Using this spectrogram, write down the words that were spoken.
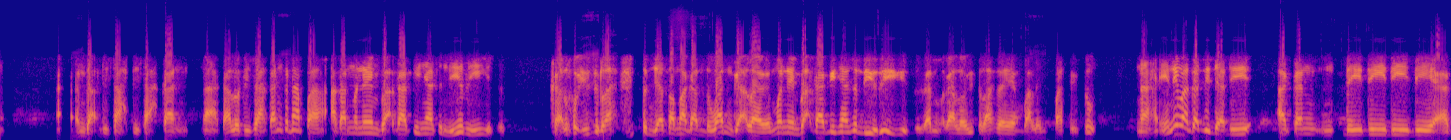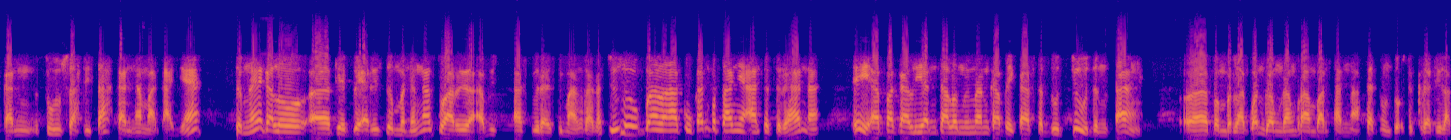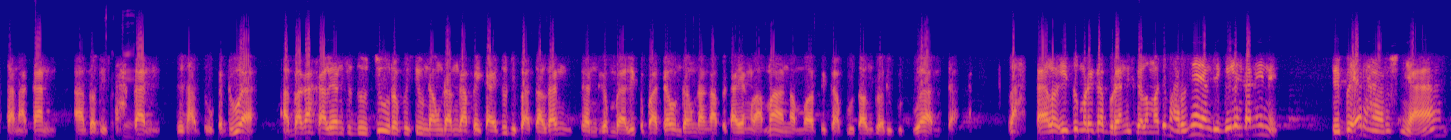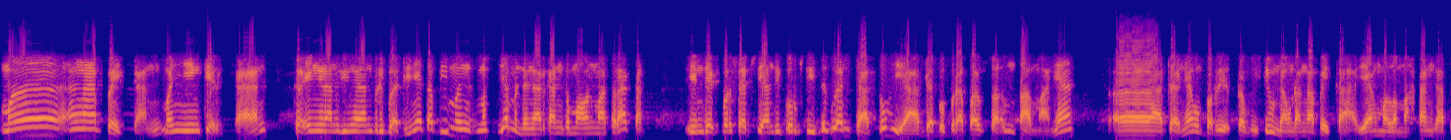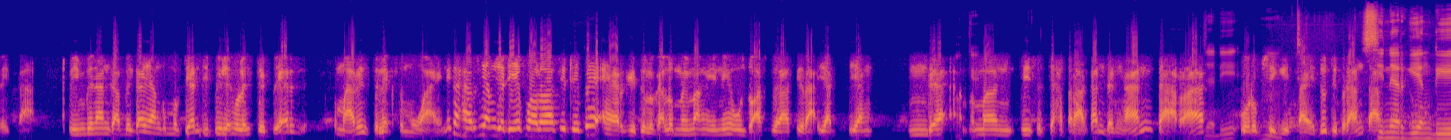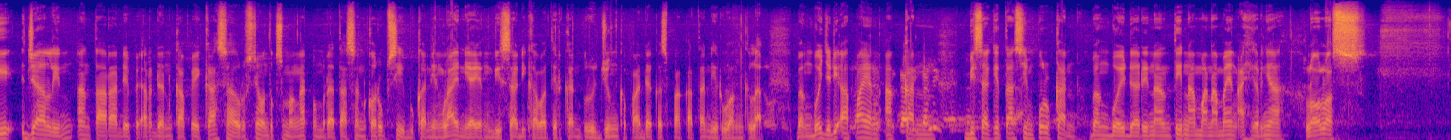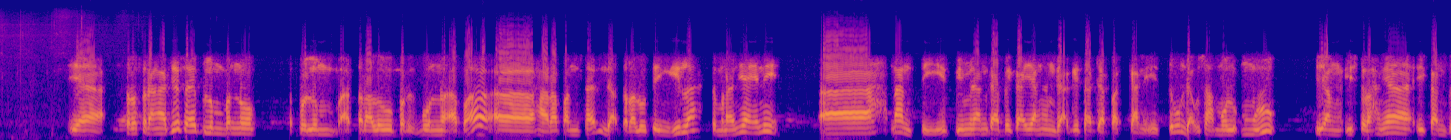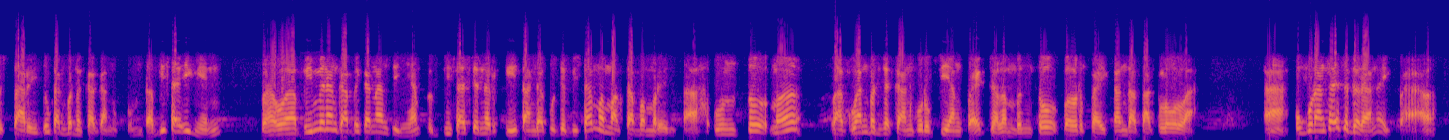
enggak disah-disahkan. Nah, kalau disahkan kenapa? Akan menembak kakinya sendiri gitu. Kalau istilah senjata makan tuan enggak lah, menembak kakinya sendiri gitu kan. Kalau istilah saya yang paling pas itu. Nah, ini maka tidak di akan di, di, di, di akan susah disahkan. Nah, makanya sebenarnya kalau uh, DPR itu mendengar suara aspirasi masyarakat justru melakukan pertanyaan sederhana. Eh, apa kalian calon pimpinan KPK setuju tentang uh, pemberlakuan undang-undang perampasan aset untuk segera dilaksanakan atau disahkan? Okay. Itu satu. Kedua, apakah kalian setuju revisi undang-undang KPK itu dibatalkan dan kembali kepada undang-undang KPK yang lama nomor 30 tahun 2002 misalkan? Lah, kalau itu mereka berani segala macam harusnya yang dipilih kan ini. DPR harusnya mengabaikan, menyingkirkan keinginan-keinginan pribadinya tapi mestinya mendengarkan kemauan masyarakat indeks persepsi anti korupsi itu kan jatuh ya ada beberapa soal utamanya uh, adanya revisi undang-undang KPK yang melemahkan KPK. Pimpinan KPK yang kemudian dipilih oleh DPR kemarin jelek semua. Ini kan harusnya menjadi evaluasi DPR gitu loh. Kalau memang ini untuk aspirasi rakyat yang tidak okay. disejahterakan dengan cara Jadi, korupsi hmm, kita itu diberantas. Sinergi yang dijalin antara DPR dan KPK seharusnya untuk semangat pemberantasan korupsi, bukan yang lain ya yang bisa dikhawatirkan berujung kepada kesepakatan di ruang gelap. Bang Boy, jadi apa yang akan bisa kita simpulkan, Bang Boy, dari nanti nama-nama yang akhirnya lolos? Ya, terus terang aja saya belum penuh belum terlalu apa uh, harapan saya tidak terlalu tinggi lah sebenarnya ini uh, nanti pimpinan KPK yang hendak kita dapatkan itu tidak usah muluk-muluk yang istilahnya ikan besar itu kan penegakan hukum. Tapi saya ingin bahwa pimpinan KPK nantinya bisa sinergi, tanda kutip bisa memaksa pemerintah untuk melakukan pencegahan korupsi yang baik dalam bentuk perbaikan tata kelola. Nah, ukuran saya sederhana, Iqbal.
